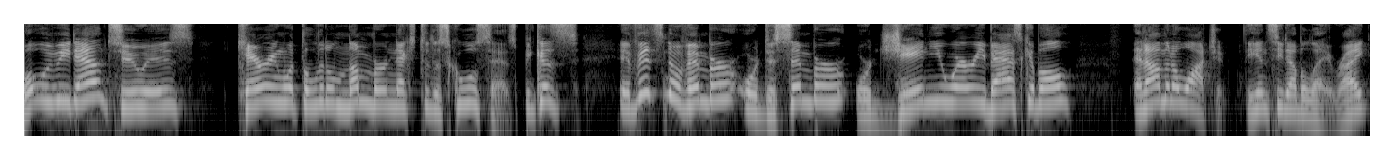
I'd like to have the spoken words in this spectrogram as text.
What we'd be down to is caring what the little number next to the school says. Because if it's November or December or January basketball, and I'm going to watch it, the NCAA, right?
